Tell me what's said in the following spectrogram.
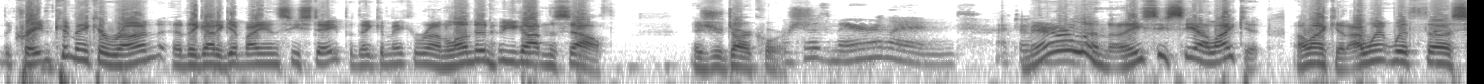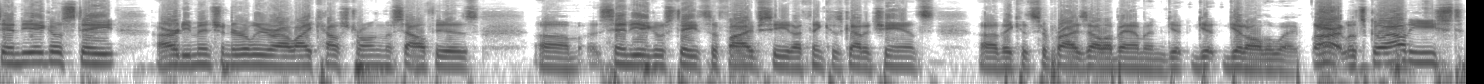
the Creighton can make a run. They got to get by NC State, but they can make a run. London, who you got in the South as your dark I horse? chose Maryland. I chose Maryland, ACC. I like it. I like it. I went with uh, San Diego State. I already mentioned earlier. I like how strong the South is. Um, San Diego State's a five seed. I think has got a chance. Uh, they could surprise Alabama and get get get all the way. All right, let's go out east,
